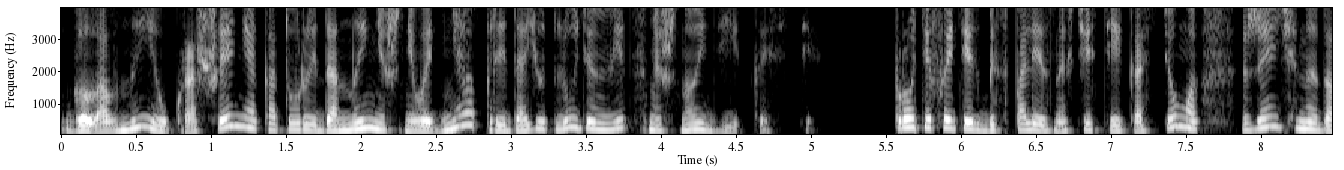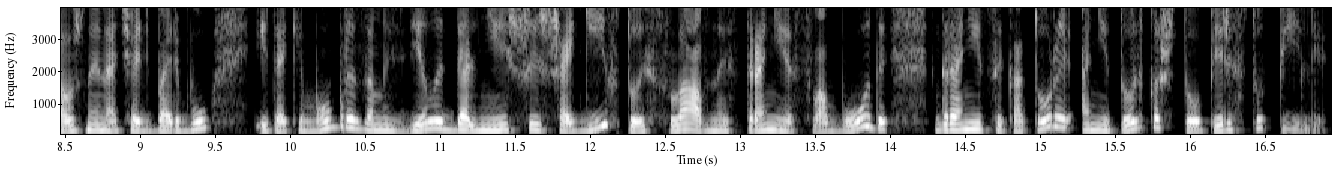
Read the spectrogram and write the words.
головные украшения, которые до нынешнего дня придают людям вид смешной дикости. Против этих бесполезных частей костюма женщины должны начать борьбу и таким образом сделать дальнейшие шаги в той славной стране свободы, границы которой они только что переступили.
